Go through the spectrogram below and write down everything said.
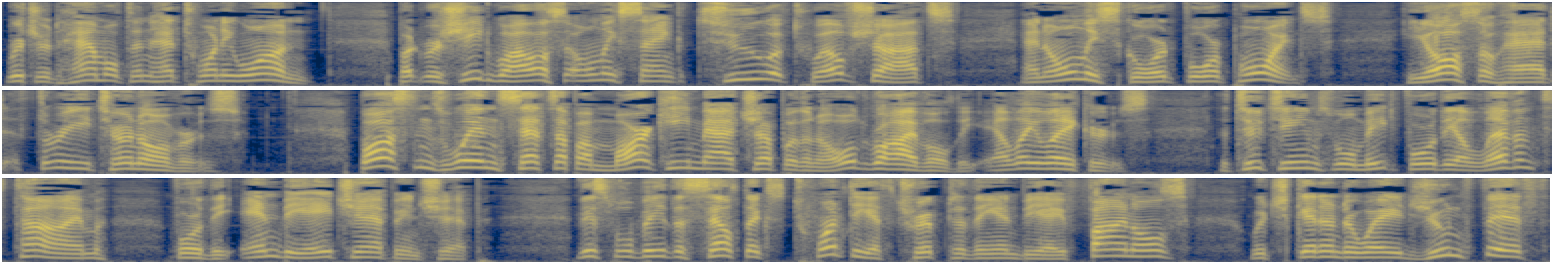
Richard Hamilton had 21. But Rasheed Wallace only sank 2 of 12 shots and only scored 4 points. He also had 3 turnovers. Boston's win sets up a marquee matchup with an old rival, the LA Lakers. The two teams will meet for the 11th time for the NBA championship. This will be the Celtics' 20th trip to the NBA Finals, which get underway June 5th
